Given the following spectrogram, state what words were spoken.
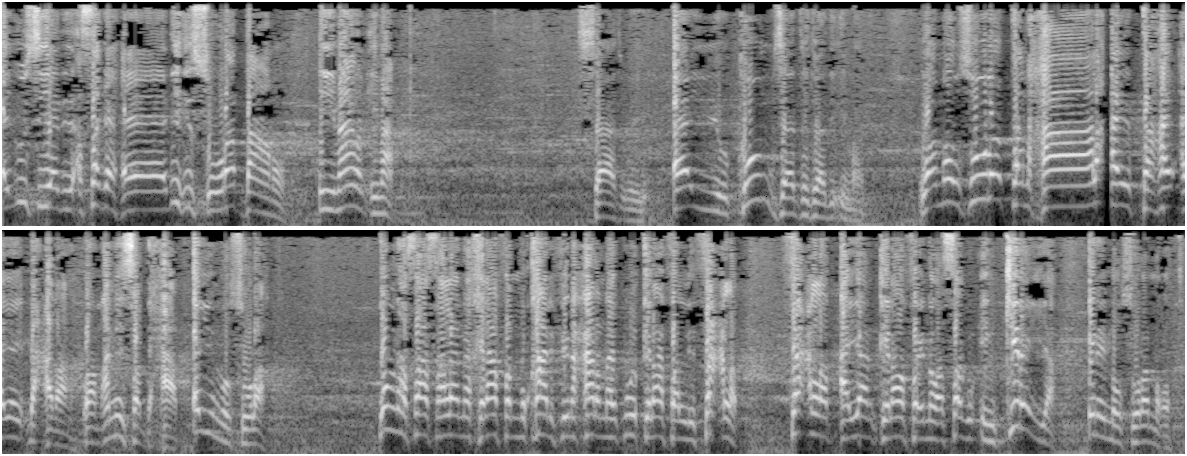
Ay u siyaadid asaga haadihi suuraddaanu. Iimaanan iimaan saas wey ayukum zaadad hu haadihi iimaan. Wa mawsuulatan xaalo ay tahay ayay dhacdaa. Waa macnihii saddexaad. Ayun mawsuula qulnaa saasaan leenahay khilaafan mukhaalifiina xaalanahay kuwii khilaafan liaclab aclab ayaan khilaafayno asagu inkiraya inay mawsuulo noqoto.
